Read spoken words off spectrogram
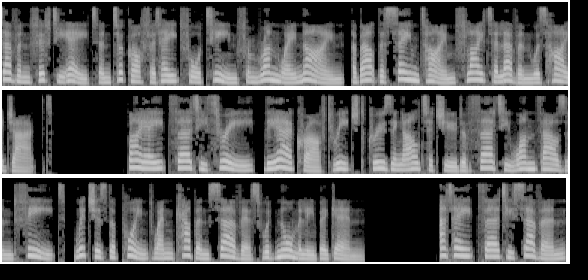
7.58 and took off at 8.14 from runway 9, about the same time Flight 11 was hijacked. By 8.33, the aircraft reached cruising altitude of 31,000 feet, which is the point when cabin service would normally begin. At 8.37,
